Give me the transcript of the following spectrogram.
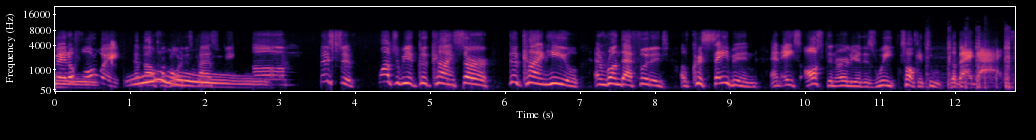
Fatal Four Way at Bound for Glory this past week. Ooh. Um, Mischief, why don't you be a good, kind sir, good, kind heel, and run that footage of Chris Sabin and Ace Austin earlier this week talking to the bad guys.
